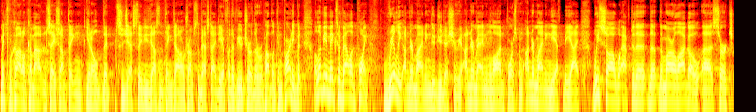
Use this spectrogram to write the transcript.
Mitch McConnell come out and say something, you know, that suggests that he doesn't think Donald Trump's the best idea for the future of the Republican Party. But Olivia makes a valid point. Really undermining the judiciary, undermining law enforcement, undermining the FBI. We saw after the, the, the Mar-a-Lago uh, search,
